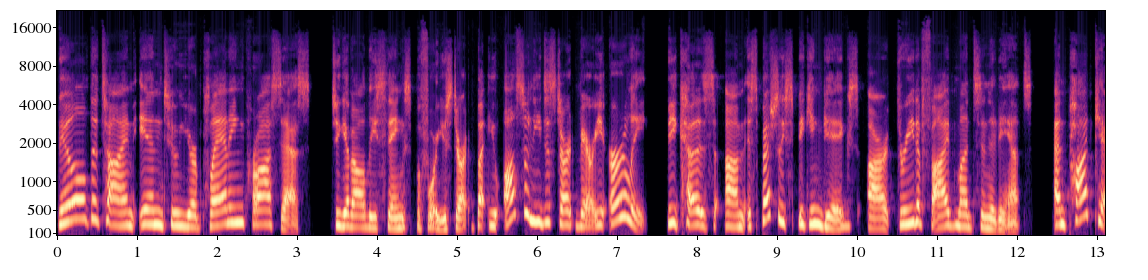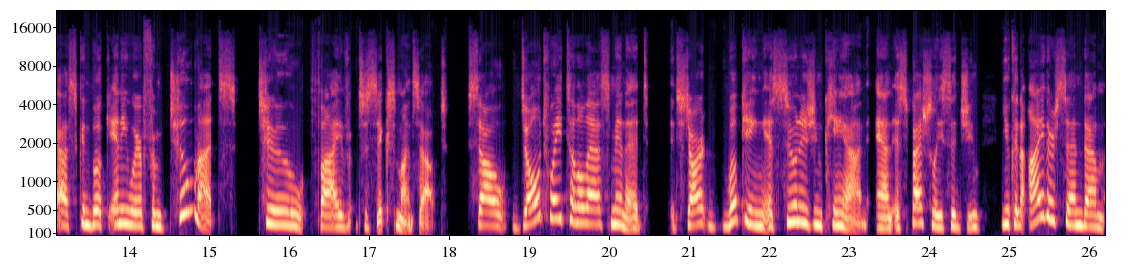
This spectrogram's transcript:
build the time into your planning process to get all these things before you start. But you also need to start very early because, um, especially speaking gigs are three to five months in advance and podcasts can book anywhere from two months to five to six months out. So don't wait till the last minute. Start booking as soon as you can. And especially since you you can either send them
